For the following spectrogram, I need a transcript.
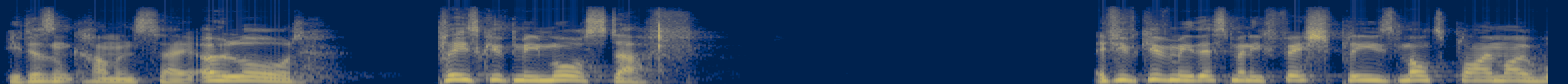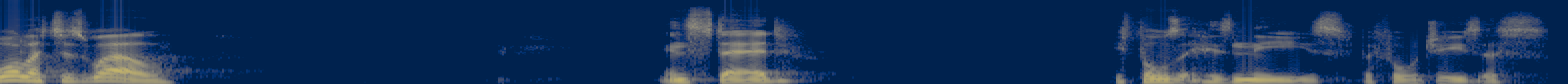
He doesn't come and say, Oh Lord, please give me more stuff. If you've given me this many fish, please multiply my wallet as well. Instead, he falls at his knees before Jesus.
